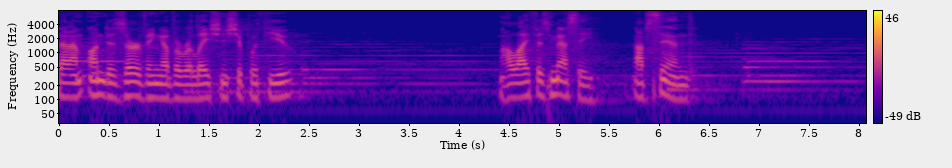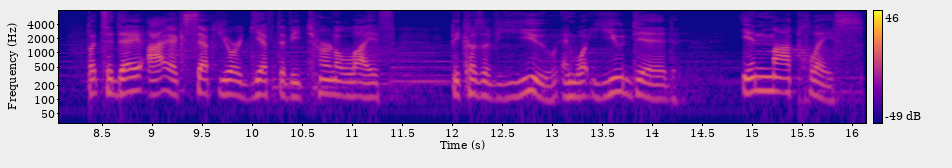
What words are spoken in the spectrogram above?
that I'm undeserving of a relationship with you. My life is messy. I've sinned. But today I accept your gift of eternal life because of you and what you did in my place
